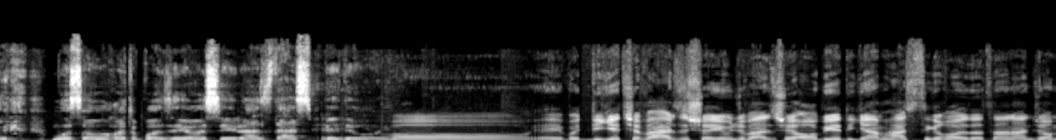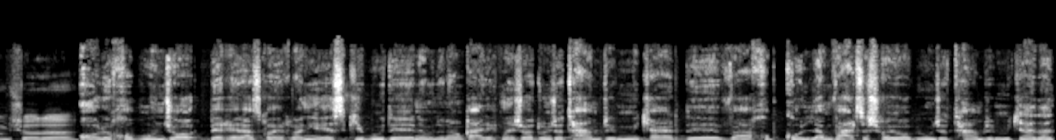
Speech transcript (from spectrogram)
مسابقات بازی آسیایی رو از دست بده. و. وای ای وای. دیگه چه ورزشایی؟ اونجا ورزشای آبی دیگه هم هست دیگه قاعدتا انجام میشه آره؟ آره خب اونجا به غیر از قایقرانی اسکی بوده نمی‌دونم غریق نژاد اونجا تمرین می‌کرده و خب کلا ورزش های آبی اونجا تمرین می‌کردن.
